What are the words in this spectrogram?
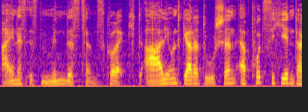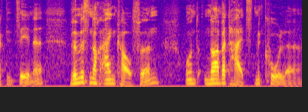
Eines ist mindestens korrekt. Ali und Gerda duschen, er putzt sich jeden Tag die Zähne, wir müssen noch einkaufen und Norbert heizt mit Kohle.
